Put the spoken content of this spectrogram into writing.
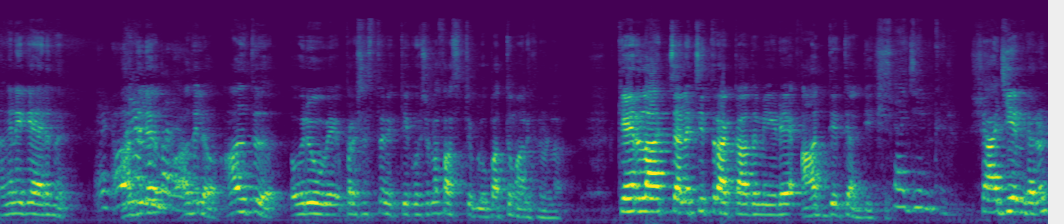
അങ്ങനെയൊക്കെ ആയിരുന്നു. അതിൽ അതിലോ? ആദ്യത്തത് ഒരു പ്രശസ്ത വ്യക്തിയെ കുറിച്ചുള്ള ഫസ്റ്റ് ക്ലൂ പത്ത് മാർക്കിനുള്ള കേരള ചലച്ചിത്ര അക്കാദമിയുടെ ആദ്യത്തെ അധ്യക്ഷൻ. ഷാജിയൻ കരുൺ.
